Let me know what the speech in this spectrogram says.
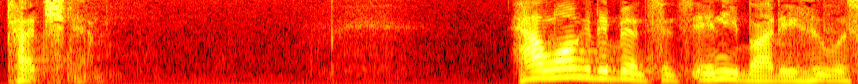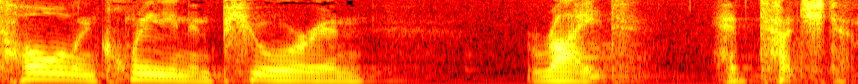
touched him. How long had it been since anybody who was whole and clean and pure and right had touched him?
